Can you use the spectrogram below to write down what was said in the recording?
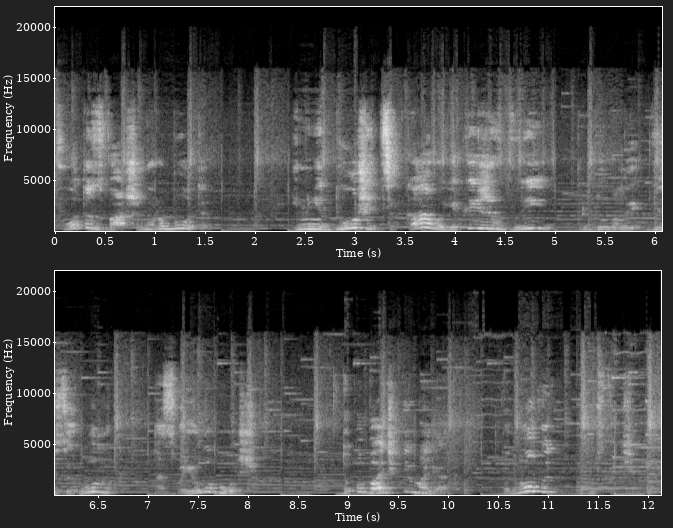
фото з вашими роботами. І мені дуже цікаво, який же ви придумали візерунок на своєму горщику. До побачення, малята! До нових зустрічей!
